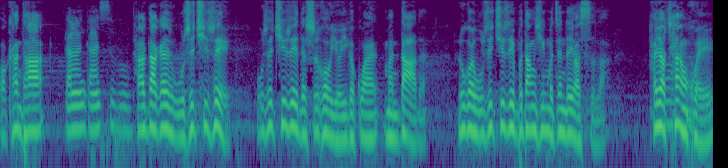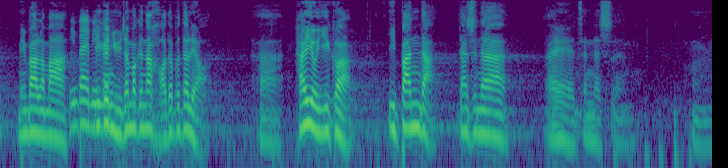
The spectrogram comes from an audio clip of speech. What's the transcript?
我看他，感恩感恩师傅。他大概五十七岁，五十七岁的时候有一个官蛮大的。如果五十七岁不当心嘛，真的要死了，还要忏悔，明白了吗？明白明白。一个女的嘛，跟他好的不得了，啊，还有一个一般的，但是呢，哎，真的是，嗯，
